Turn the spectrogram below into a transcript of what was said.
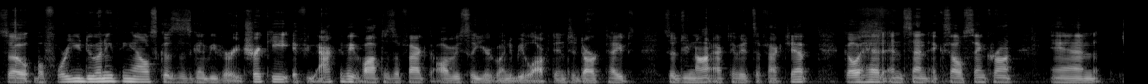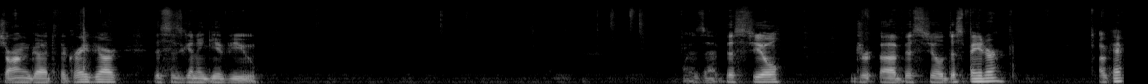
So before you do anything else, because this is going to be very tricky, if you activate Vata's effect, obviously you're going to be locked into dark types. So do not activate its effect yet. Go ahead and send Excel Synchron and Sharanga to the graveyard. This is going to give you, what is that, Bestial, uh, Bestial Dissipator. Okay,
